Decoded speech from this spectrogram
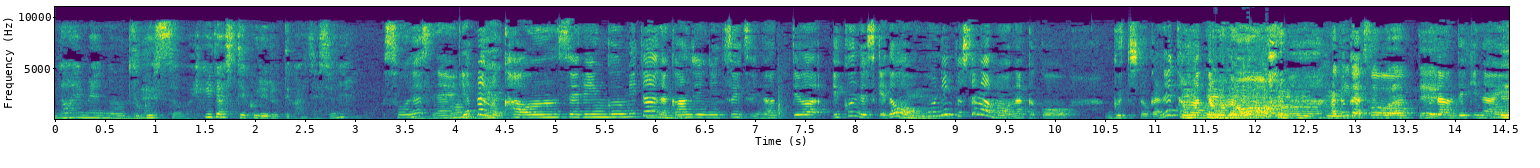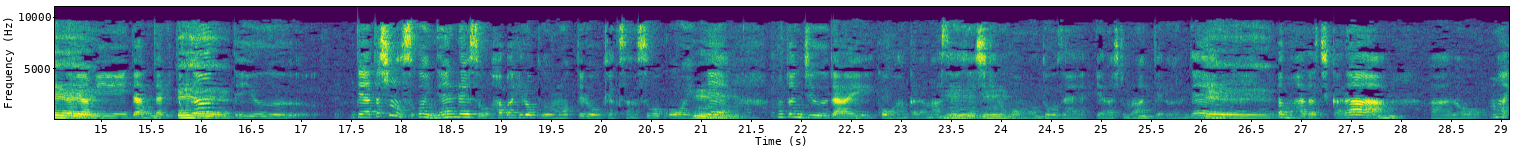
内面の美しさを引き出してくれるって感じですよね。そうですね、やっぱりもうカウンセリングみたいな感じについついなってはいくんですけど、本人としてはもうなんかこう愚痴とかね溜まったものを、吐き出してもらって普段できない悩みだったりとかっていう、で私もすごい年齢層幅広く持ってるお客さんすごく多いんで、うん。本当に10代後半からまあ成人式の方も当然やらせてもらってるんで、ええやっぱもう二十歳から、あのまあ、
